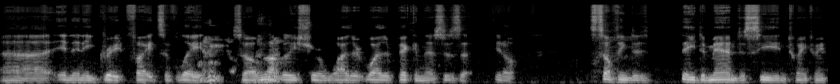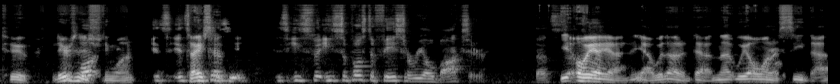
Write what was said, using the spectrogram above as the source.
uh, in any great fights of late. So I'm not really sure why they're why they're picking this as a, you know something to they demand to see in 2022. But here's an well, interesting one. It's it's Tyson, because he's he's supposed to face a real boxer. That's, yeah. oh yeah, yeah, yeah. Without a doubt, and that we all want to see that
